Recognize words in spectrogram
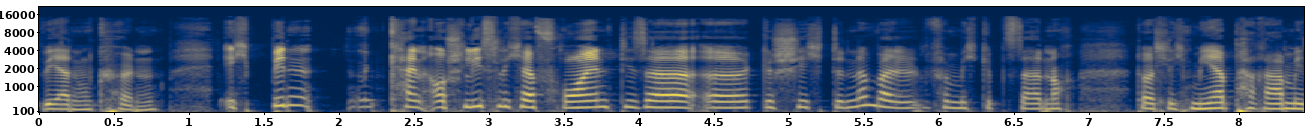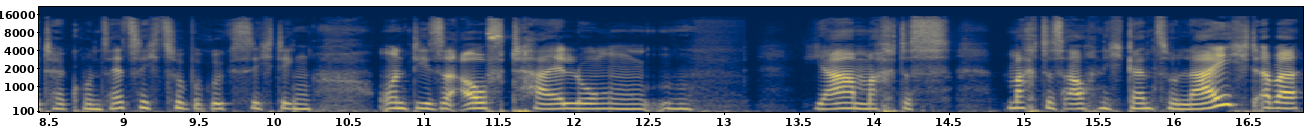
werden können. Ich bin kein ausschließlicher Freund dieser äh, Geschichte, ne? weil für mich gibt es da noch deutlich mehr Parameter grundsätzlich zu berücksichtigen. Und diese Aufteilung, hm, ja, macht es, macht es auch nicht ganz so leicht, aber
